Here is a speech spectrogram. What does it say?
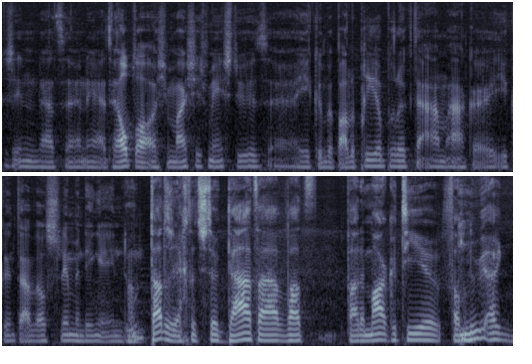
Dus inderdaad, uh, nou ja, het helpt al als je marges meestuurt. je kunt bepaalde prio-producten aanmaken. Je kunt daar wel slimme dingen in doen. Want dat is echt het stuk data wat, waar de marketeer van nu eigenlijk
